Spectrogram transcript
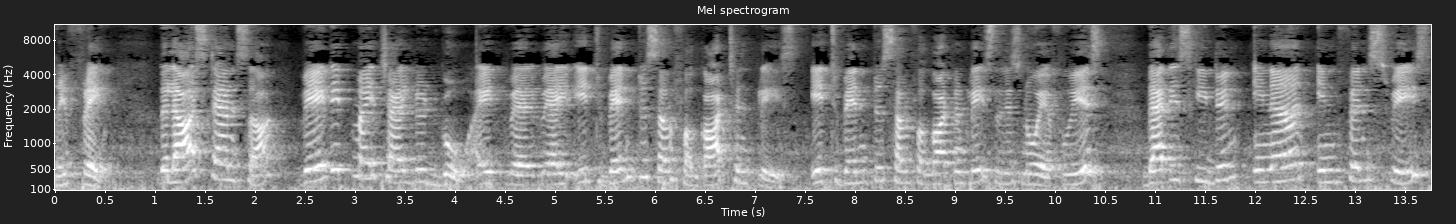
refrain. The last stanza where did my childhood go? It, it went to some forgotten place. It went to some forgotten place. There is no FOS that is hidden in an infant's face.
